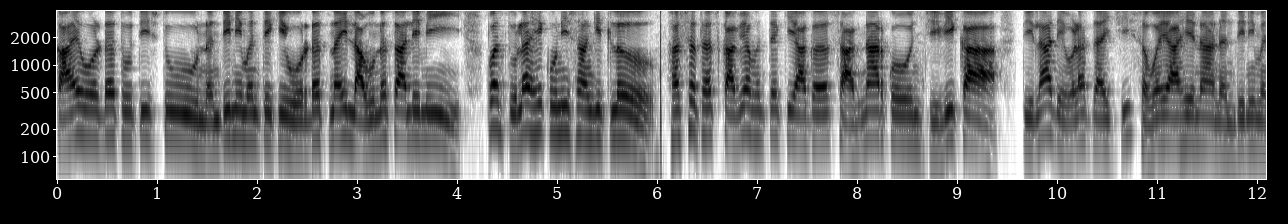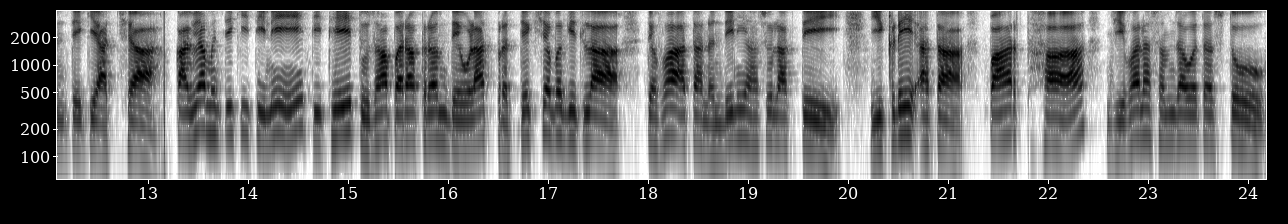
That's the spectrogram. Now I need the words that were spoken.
काय ओरडत होतीस तू? नंदिनी म्हणते की ओरडत नाही लावूनच आले मी. पण तुला हे कोणी सांगितलं? हसतच काव्या म्हणते की अगं सांगणार कोण? जीविका. तिला देवळात जायची सवय आहे ना नंदिनी म्हणते की अच्छा. काव्या म्हणते की तिने तिथे तुझा पराक्रम देवळात प्रत्यक्ष बघितला. तेव्हा आता नंदिनी हसू लागते. इकडे आता पार्थ हा जीवाला समजावत असतो.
